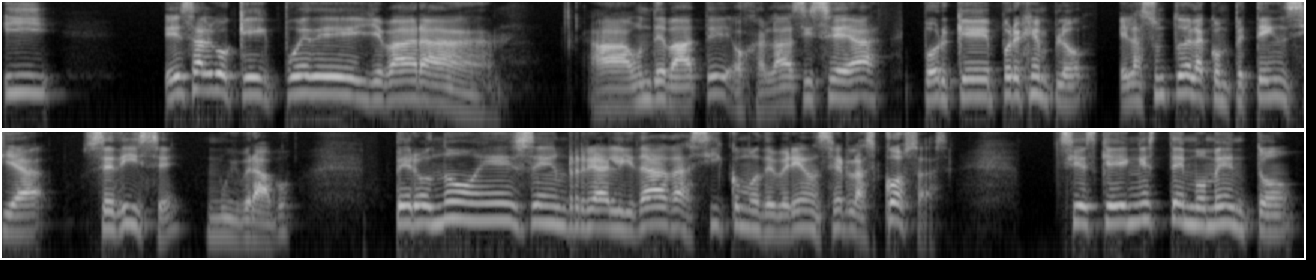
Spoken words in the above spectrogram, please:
Y es algo que puede llevar a, a un debate, ojalá así sea, porque, por ejemplo, el asunto de la competencia se dice, muy bravo, pero no es en realidad así como deberían ser las cosas. Si es que en este momento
